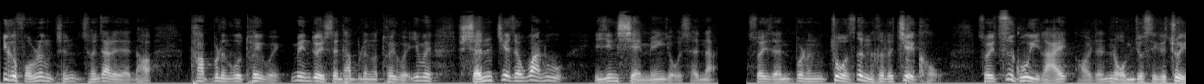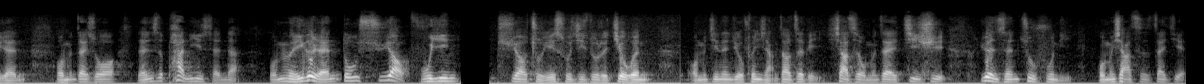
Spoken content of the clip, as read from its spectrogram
一个否认存存在的人哈，他不能够推诿，面对神他不能够推诿，因为神借着万物已经显明有神了，所以人不能做任何的借口。所以自古以来啊，人我们就是一个罪人。我们在说人是叛逆神的，我们每一个人都需要福音。需要主耶稣基督的救恩。我们今天就分享到这里，下次我们再继续。愿神祝福你，我们下次再见。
